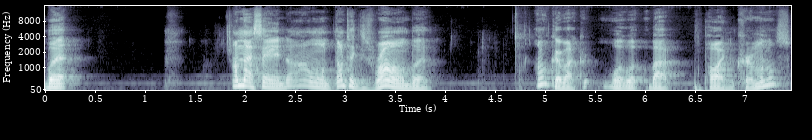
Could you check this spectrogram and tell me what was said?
but I'm not saying don't don't take this wrong, but I don't care about what, what about pardon criminals.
